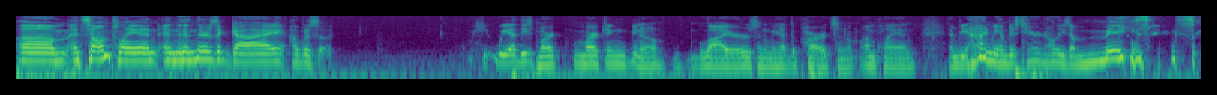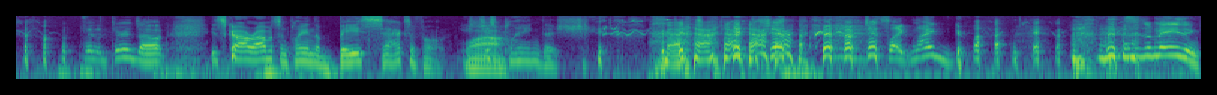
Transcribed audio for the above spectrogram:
um, and so I'm playing, and then there's a guy. I was. He, we had these mar- marching, you know, lyres, and we had the parts, and I'm, I'm playing, and behind me, I'm just hearing all these amazing sounds, and it turns out it's Scott Robinson playing the bass saxophone. He's Wow. just playing the shit. It's just, I'm just like, my God, man, this is amazing.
